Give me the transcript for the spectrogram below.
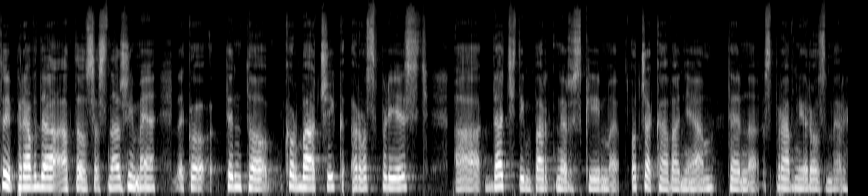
to je pravda a to sa snažíme ako tento korbáčik rozpliesť a dať tým partnerským očakávaniam ten správny rozmer,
